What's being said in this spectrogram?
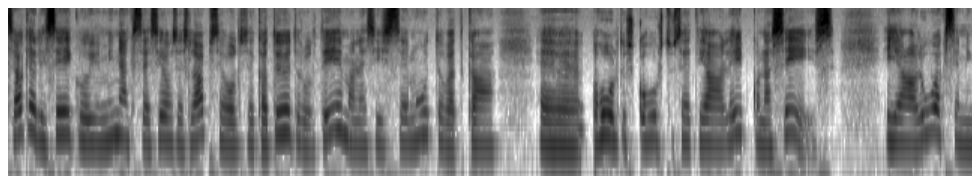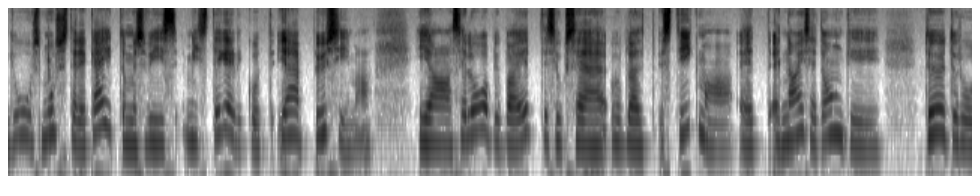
sageli see, kui minnakse seoses lapsehooldusega tööturult eemale, siis muutuvad ka e, hoolduskohustused ja leibkonna sees. Ja luuakse mingi uus muster ja käitumisviis, mis tegelikult jääb püsima. Ja see loob juba ette siukse võib-olla stigma, et, et naised ongi tööturu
